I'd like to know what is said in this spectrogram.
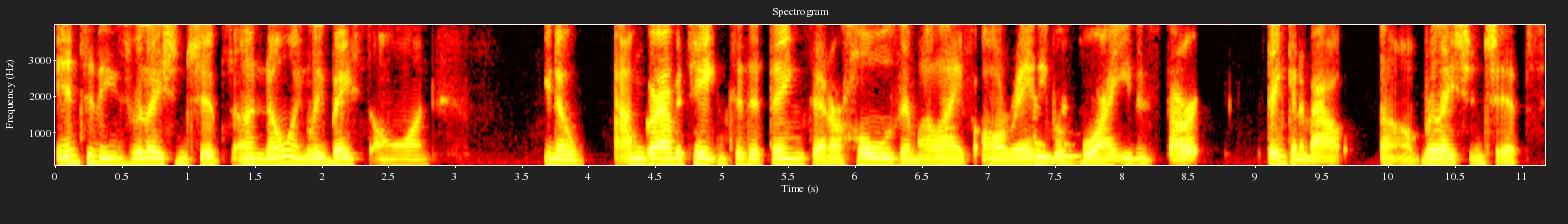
into these relationships unknowingly based on, you know, I'm gravitating to the things that are holes in my life already mm-hmm. before I even start thinking about uh, relationships,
